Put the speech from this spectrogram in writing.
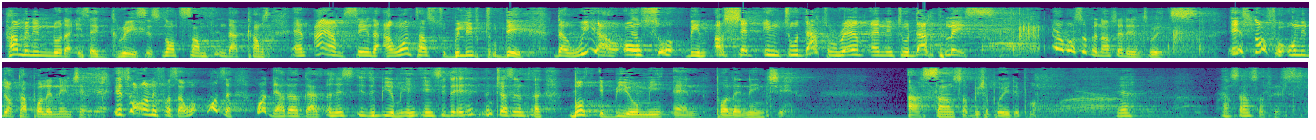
How many know that it's a grace? It's not something that comes. And I am saying that I want us to believe today that we are also being ushered into that realm and into that place. We have also been ushered into it. It's not for only Dr. Paul Enenche. It's not only for what, what's the, what the other guys? It's, interesting. Both Ibiyeomie and Paul Enenche are sons of Bishop Oyedepo. Yeah. And sons of it.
